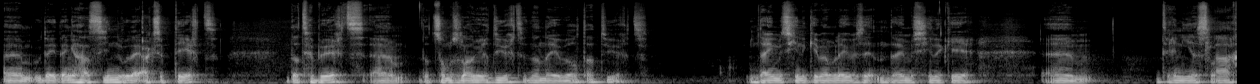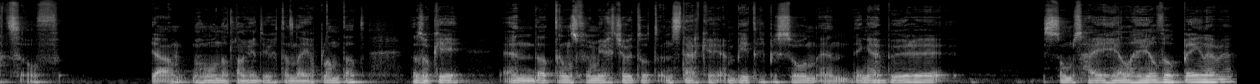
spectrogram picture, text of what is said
um, hoe dat je dingen gaat zien, hoe dat je accepteert dat gebeurt, um, dat soms langer duurt dan dat je wilt dat duurt. Dat je misschien een keer bent blijven zitten, dat je misschien een keer um, er niet in slaagt. Of ja, gewoon dat langer duurt dan dat je gepland had. Dat is oké. En dat transformeert jou tot een sterker en betere persoon. En dingen gebeuren. Soms ga je heel, heel veel pijn hebben.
